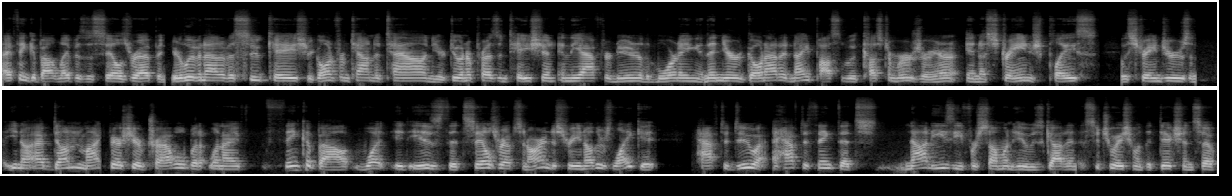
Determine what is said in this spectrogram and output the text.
I think about life as a sales rep, and you're living out of a suitcase, you're going from town to town, you're doing a presentation in the afternoon or the morning, and then you're going out at night, possibly with customers or in a, in strange place with strangers. And, you know, I've done my fair share of travel, but when I think about what it is that sales reps in our industry and others like it, have to do. I have to think that's not easy for someone who's got a situation with addiction. So,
